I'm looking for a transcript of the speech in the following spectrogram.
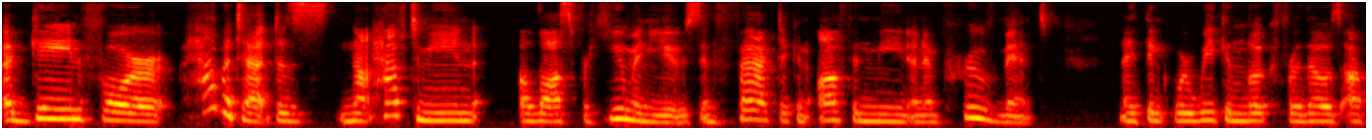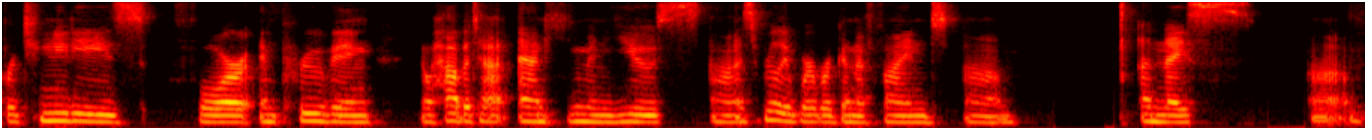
a gain for habitat does not have to mean a loss for human use. In fact, it can often mean an improvement. And I think where we can look for those opportunities for improving you know, habitat and human use uh, is really where we're going to find um, a nice um,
